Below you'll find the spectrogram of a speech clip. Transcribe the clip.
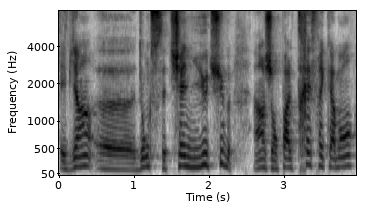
eh bien euh, donc sur cette chaîne YouTube. Hein, j'en parle très fréquemment.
